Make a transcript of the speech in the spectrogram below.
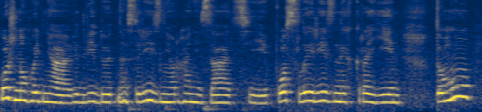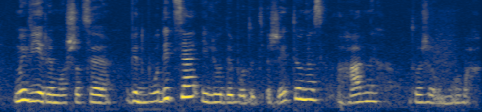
Кожного дня відвідують нас різні організації, посли різних країн. Тому ми віримо, що це відбудеться, і люди будуть жити у нас в гарних дуже умовах.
